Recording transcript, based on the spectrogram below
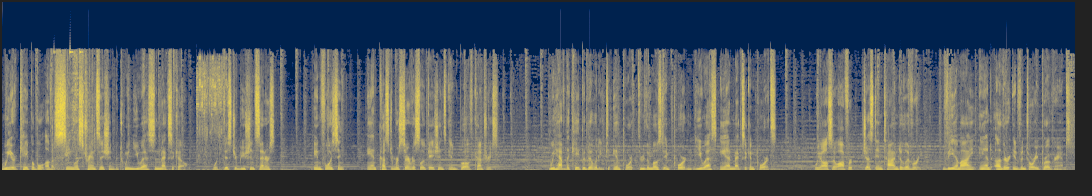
we are capable of a seamless transition between US and Mexico with distribution centers, invoicing, and customer service locations in both countries. We have the capability to import through the most important US and Mexican ports we also offer just-in-time delivery, VMI, and other inventory programs.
